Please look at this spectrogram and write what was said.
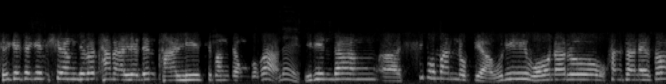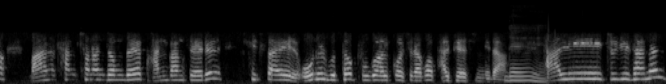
세계적인 휴양지로 잘 알려진 발리 지방정부가 네. 1인당 15만 루피아, 우리 원화로 환산해서 13,000원 정도의 관광세를 14일 오늘부터 부과할 것이라고 발표했습니다. 네. 발리 주지사는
